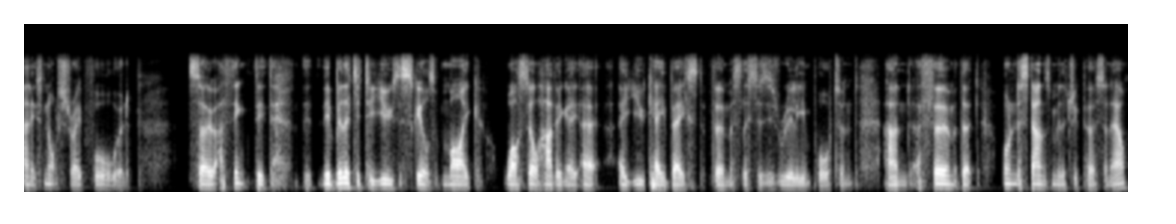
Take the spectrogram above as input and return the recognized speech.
and it's not straightforward. So I think the, the, the ability to use the skills of Mike while still having a, a, a UK based firm as solicitors is really important and a firm that understands military personnel.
